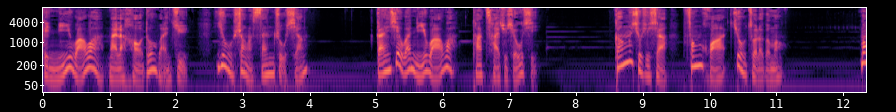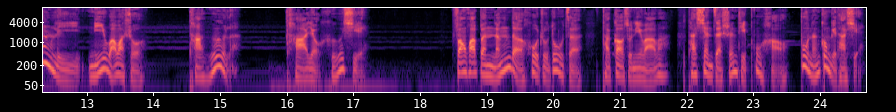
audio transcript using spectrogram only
给泥娃娃买了好多玩具，又上了三炷香。感谢完泥娃娃，他才去休息。刚休息下，芳华又做了个梦。梦里泥娃娃说：“他饿了，他要喝血。”芳华本能的护住肚子。他告诉泥娃娃，他现在身体不好，不能供给他血。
